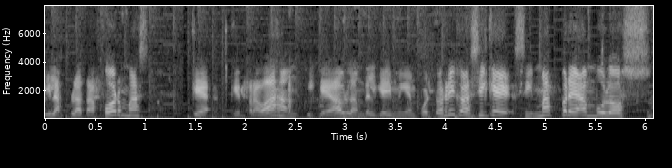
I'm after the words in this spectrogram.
y las plataformas que, que trabajan y que hablan del gaming en Puerto Rico. Así que, sin más preámbulos,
